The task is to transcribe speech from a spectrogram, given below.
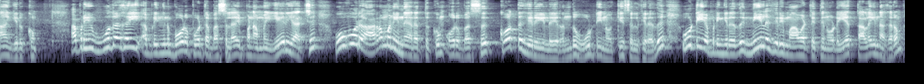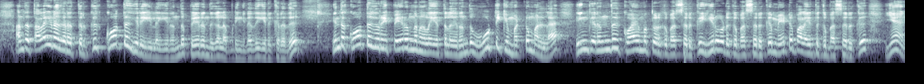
தான் இருக்கும். அப்படி உதகை அப்படிங்கிற போர்டு போட்ட பஸ்ஸில் இப்போ நம்ம ஏறியாச்சு. ஒவ்வொரு அரை மணி நேரத்துக்கும் ஒரு பஸ்ஸு கோத்தகிரியிலிருந்து ஊட்டி நோக்கி செல்கிறது. ஊட்டி அப்படிங்கிறது நீலகிரி மாவட்டத்தினுடைய தலைநகரம். அந்த தலைநகரத்திற்கு கோத்தகிரியில் இருந்து பேருந்துகள் அப்படிங்கிறது இருக்கிறது. இந்த கோத்தகிரி பேருந்து நிலையத்தில் இருந்து ஊட்டிக்கு மட்டுமல்ல இங்கிருந்து கோயம்புத்தூருக்கு பஸ் இருக்குது ஈரோடுக்கு பஸ் இருக்குது மேட்டுப்பாளையத்துக்கு பஸ் இருக்குது ஏன்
